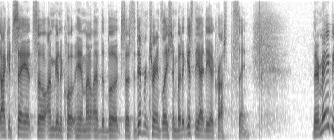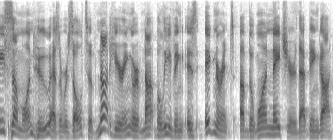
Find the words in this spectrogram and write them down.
I could say it, so I'm going to quote him. I don't have the book, so it's a different translation, but it gets the idea across the same. There may be someone who, as a result of not hearing or of not believing, is ignorant of the one nature, that being God,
